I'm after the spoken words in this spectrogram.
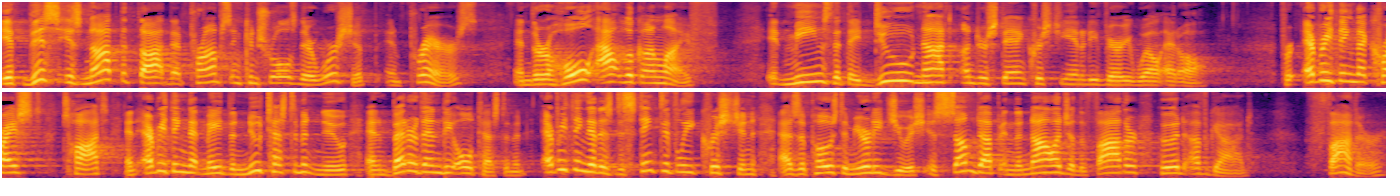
if this is not the thought that prompts and controls their worship and prayers and their whole outlook on life, it means that they do not understand Christianity very well at all. For everything that Christ taught and everything that made the New Testament new and better than the Old Testament, everything that is distinctively Christian as opposed to merely Jewish, is summed up in the knowledge of the fatherhood of God. Father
